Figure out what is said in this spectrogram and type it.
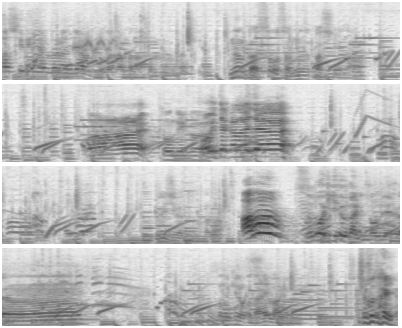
走りながらジャンプがなかなか難しいなんか操作難しいな。は飛んでいく。ーい置いてかないで。ルイー。ジが取ったなあすごい優雅に飛んでうるーん。あこのキノコ誰今ちょうだいよ。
